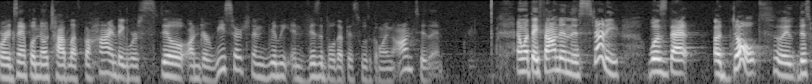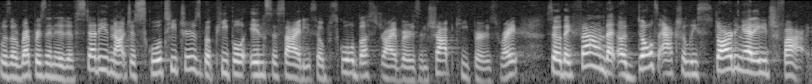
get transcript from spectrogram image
for example, No Child Left Behind, they were still under-researched and really invisible that this was going on to them. And what they found in this study was that adults, so this was a representative study, not just school teachers, but people in society, so school bus drivers and shopkeepers, right? So they found that adults actually starting at age five,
